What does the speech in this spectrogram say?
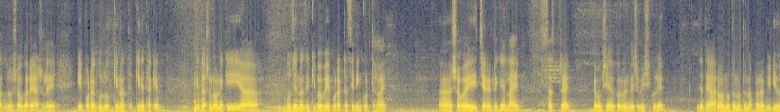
আগ্রহ সহকারে আসলে এই প্রোডাক্টগুলো কেনা কিনে থাকেন। কিন্তু আসলে অনেকেই বোঝেন না যে কীভাবে এই প্রোডাক্টটা সেলিং করতে হয়। সবাই চ্যানেলটিকে লাইভ সাবস্ক্রাইব এবং শেয়ার করবেন বেশি বেশি করে, যাতে আরও নতুন নতুন আপনারা ভিডিও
